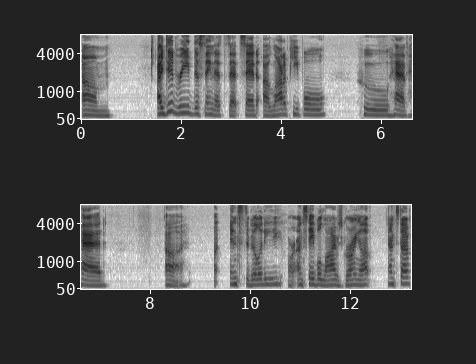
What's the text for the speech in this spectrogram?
um, I did read this thing that that said a lot of people who have had uh, instability or unstable lives growing up and stuff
